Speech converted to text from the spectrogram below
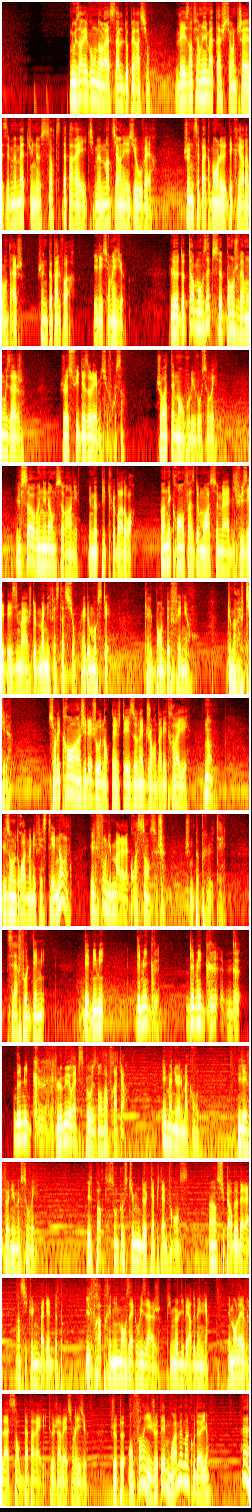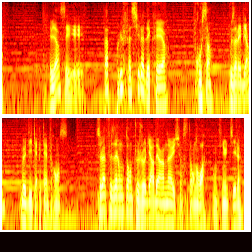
Nous arrivons dans la salle d'opération. Les infirmiers m'attachent sur une chaise et me mettent une sorte d'appareil qui me maintient les yeux ouverts. Je ne sais pas comment le décrire davantage. Je ne peux pas le voir. Il est sur mes yeux. Le docteur Mourzette se penche vers mon visage. Je suis désolé, monsieur Froussin. J'aurais tellement voulu vous sauver. Il sort une énorme seringue et me pique le bras droit. Un écran en face de moi se met à diffuser des images de manifestations et de mosquées. Quelle bande de feignants. Que m'arrive-t-il? Sur l'écran, un gilet jaune empêche des honnêtes gens d'aller travailler. Non. Ils ont le droit de manifester. Non. Ils font du mal à la croissance. Je, je ne peux plus lutter. C'est la faute des mi... des mimi... des migres... des migres... des migres... Le mur explose dans un fracas. Emmanuel Macron. Il est venu me sauver. Il porte son costume de capitaine France, un superbe béret, ainsi qu'une baguette de pain. Il frappe Rémi Morzette au visage, puis me libère de mes liens, et m'enlève la sorte d'appareil que j'avais sur les yeux. Je peux enfin y jeter moi-même un coup d'œil. Hein Eh bien, c'est pas plus facile à décrire. Froussin, vous allez bien? me dit Capitaine France. Cela faisait longtemps que je gardais un œil sur cet endroit, continue-t-il.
